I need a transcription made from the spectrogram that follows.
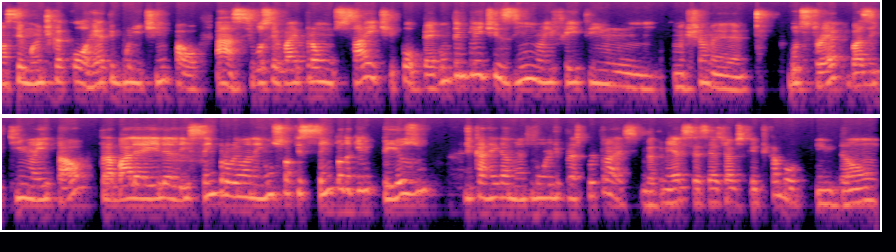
na semântica correta e bonitinho em pau. Ah, se você vai para um site, pô, pega um templatezinho aí feito em um, como é que chama? É, Bootstrap, basiquinho aí e tal, trabalha ele ali sem problema nenhum, só que sem todo aquele peso de carregamento do WordPress por trás. HTML, CSS, JavaScript, acabou. Então,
